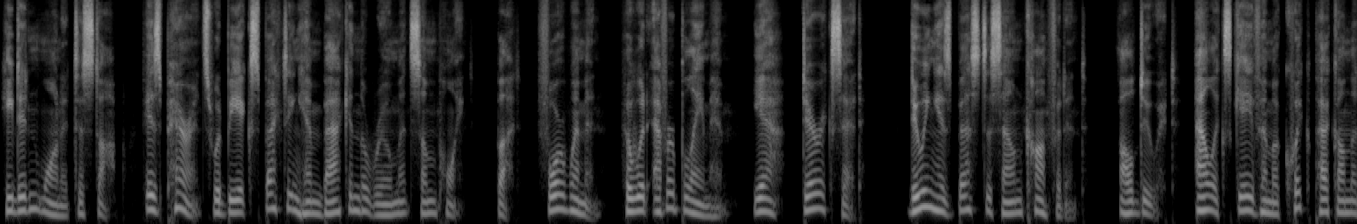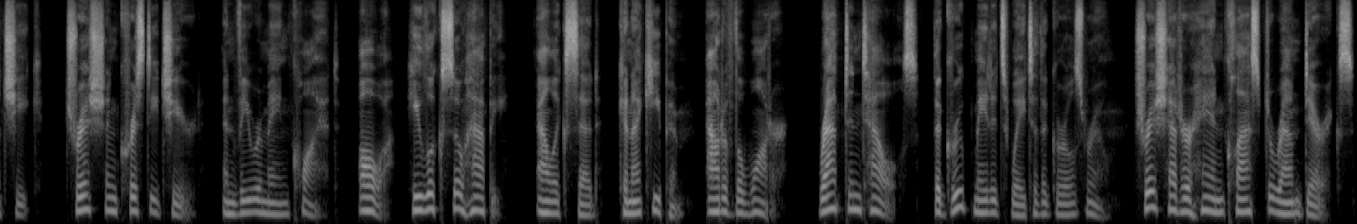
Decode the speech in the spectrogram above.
He didn't want it to stop. His parents would be expecting him back in the room at some point. But, for women, who would ever blame him? Yeah, Derek said, doing his best to sound confident. I'll do it. Alex gave him a quick peck on the cheek. Trish and Christy cheered, and V remained quiet. Oh, he looks so happy. Alex said, Can I keep him out of the water? Wrapped in towels, the group made its way to the girl's room. Trish had her hand clasped around Derek's,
